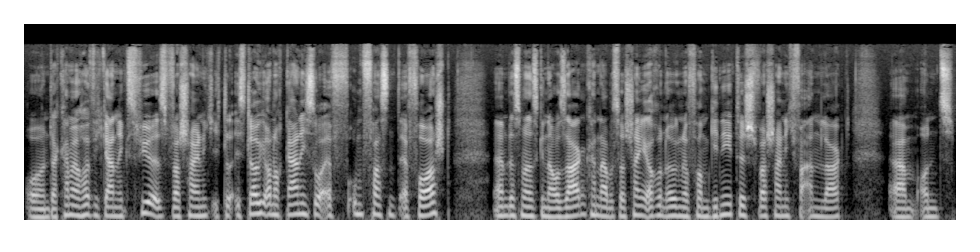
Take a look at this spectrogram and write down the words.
Und da kann man häufig gar nichts für, ist wahrscheinlich, ist glaube ich auch noch gar nicht so erf umfassend erforscht, ähm, dass man das genau sagen kann, aber ist wahrscheinlich auch in irgendeiner Form genetisch wahrscheinlich veranlagt. Ähm, und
